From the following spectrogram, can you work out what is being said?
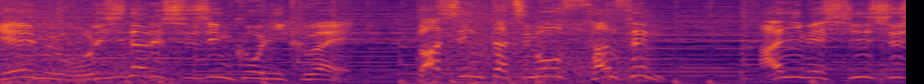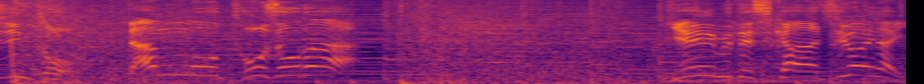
ゲームオリジナル主人公に加え馬神たちも参戦。アニメ新主人公ダンも登場だ。ゲームでしか味わえない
